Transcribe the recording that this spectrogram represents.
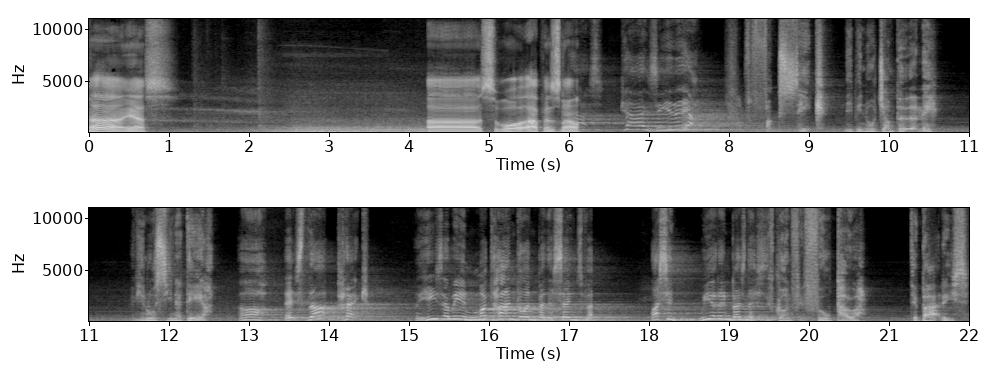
Ah, yes. So what happens now? Caz, are you there? For fuck's sake. Maybe no jump out at me. Have you no seen a dare? Oh, it's that prick. He's away in mud handling by the sounds of it. Listen, we are in business. We've gone for full power to batteries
